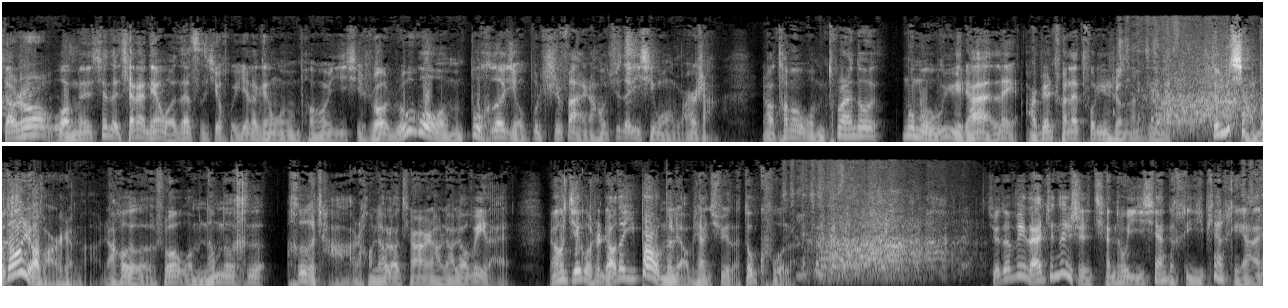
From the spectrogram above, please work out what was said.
小时候，我们现在前两天我在仔细回忆了，跟我们朋友一起说，如果我们不喝酒、不吃饭，然后聚在一起，我们玩啥？然后他们，我们突然都默默无语，两眼泪，耳边传来驼铃声啊，根本想不到要玩什么，然后说我们能不能喝喝个茶，然后聊聊天，然后聊聊未来，然后结果是聊到一半我们都聊不下去了，都哭了，觉得未来真的是前途一线的黑一片黑暗。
